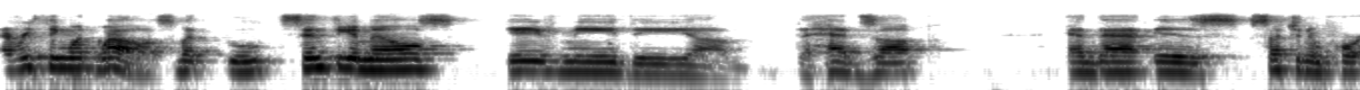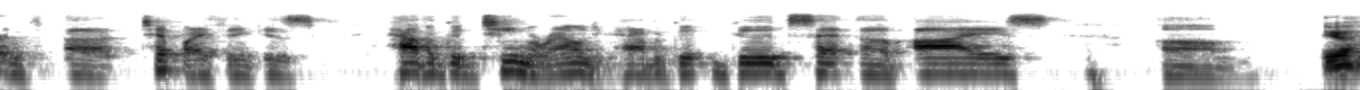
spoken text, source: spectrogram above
Everything went well. So, but Cynthia Mills gave me the um, the heads up, and that is such an important uh, tip. I think is have a good team around you. Have a good good set of eyes. Um, yeah.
